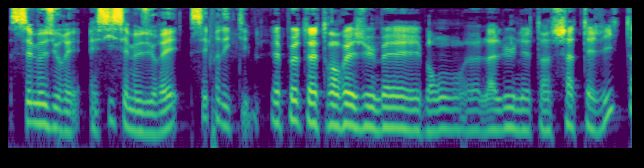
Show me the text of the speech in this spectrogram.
c'est mesuré. Et si c'est mesuré, c'est prédictible. Et peut-être en résumé, bon, euh, la Lune est un satellite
